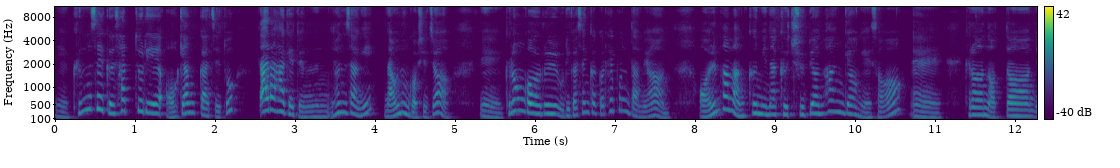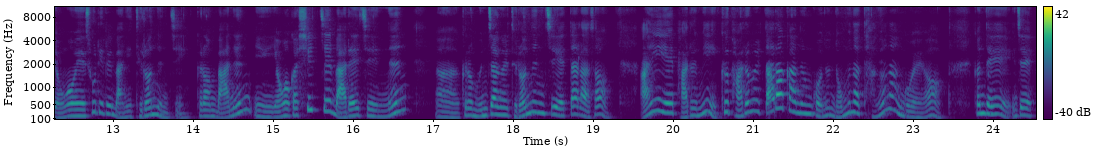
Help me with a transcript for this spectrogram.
예, 금세 그 사투리의 억양까지도 따라하게 되는 현상이 나오는 것이죠. 예, 그런 거를 우리가 생각을 해본다면 얼마만큼이나 그 주변 환경에서 예, 그런 어떤 영어의 소리를 많이 들었는지, 그런 많은 이 영어가 실제 말해지는 어, 그런 문장을 들었는지에 따라서 아이의 발음이 그 발음을 따라가는 거는 너무나 당연한 거예요. 근데 이제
